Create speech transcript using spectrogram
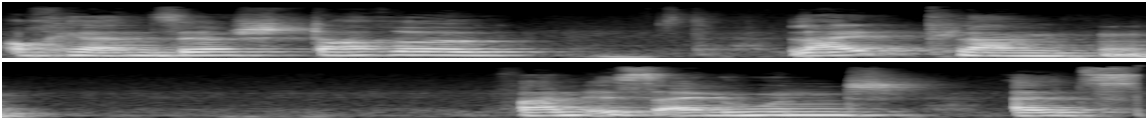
auch ja ein sehr starre Leitplanken. Wann ist ein Hund als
